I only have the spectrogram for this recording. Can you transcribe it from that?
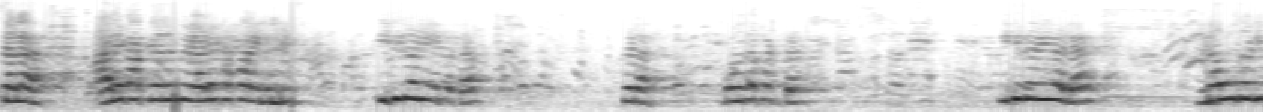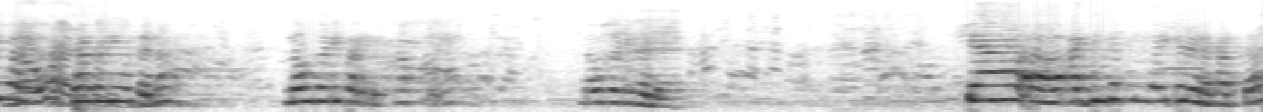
चला आले का आपल्याला मिळाले का फायनली किती जणी येत आता चला बोला पटकन किती जणी झाल्या? नऊ जणी पाहिजे अठरा जणी होत्या ना? नऊ जणी पाहिजे नऊ जणी झाल्या. त्या आजींच्या सुनबाई खेळल्या का आता?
